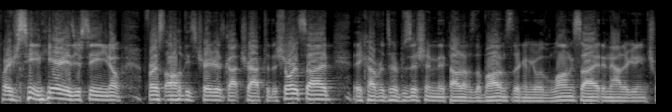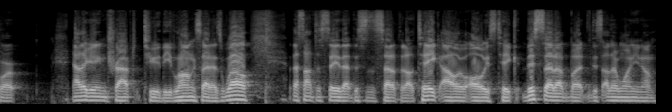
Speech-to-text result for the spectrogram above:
what you're seeing here is you're seeing, you know, first all these traders got trapped to the short side. They covered their position. They thought it was the bottom, so they're going to go to the long side, and now they're getting short. Now they're getting trapped to the long side as well. That's not to say that this is the setup that I'll take. I'll always take this setup, but this other one, you know,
